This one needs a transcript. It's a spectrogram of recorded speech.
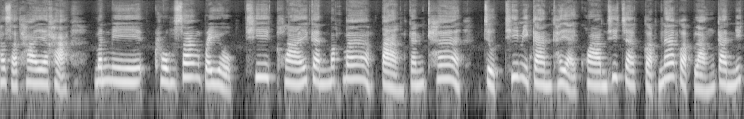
ภาษาไทยอะค่ะ มันมีโครงสร้างประโยคที่คล้ายกันมาก ๆ ต่างกันแค่จุดที่มีการขยายความที่จะกลับหน้ากลับหลังกันนิด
